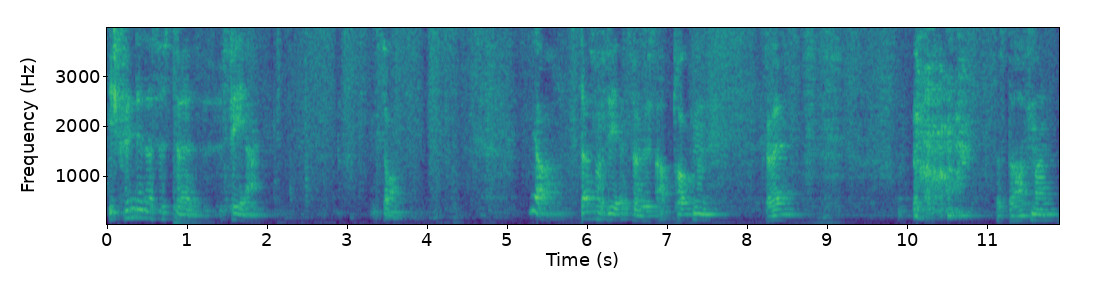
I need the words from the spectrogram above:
Ich finde, das ist äh, fair. So. Ja, das, was Sie jetzt, das ist abtrocknen. Geil. Das darf man.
